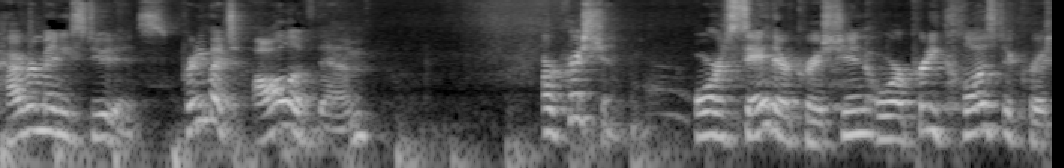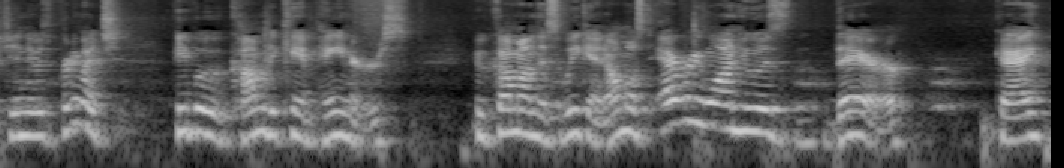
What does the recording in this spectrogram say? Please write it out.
however many students, pretty much all of them are Christian or say they're Christian or pretty close to Christian. It was pretty much people who come to campaigners who come on this weekend. Almost everyone who is there, okay,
